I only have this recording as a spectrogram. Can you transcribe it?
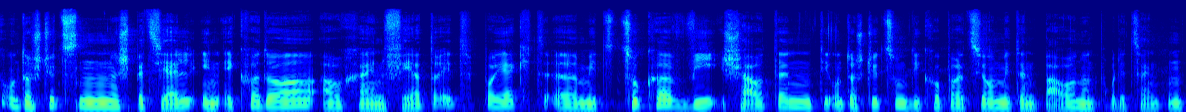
unterstützen speziell in Ecuador auch ein Fairtrade-Projekt äh, mit Zucker. Wie schaut denn die Unterstützung, die Kooperation mit den Bauern und Produzenten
